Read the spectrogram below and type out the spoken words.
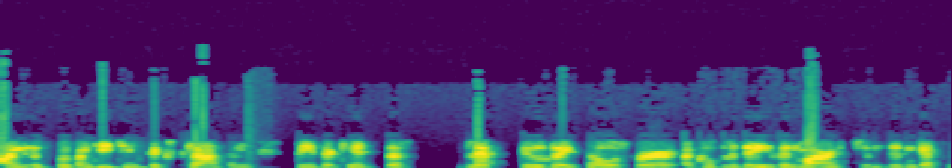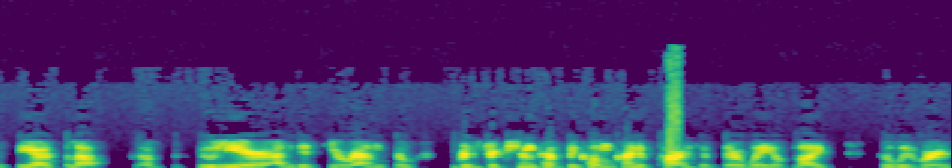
I'm, I suppose I'm teaching sixth class and these are kids that left school they thought for a couple of days in March and didn't get to see out the last of the school year and this year round so restrictions have become kind of part of their way of life. So we were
